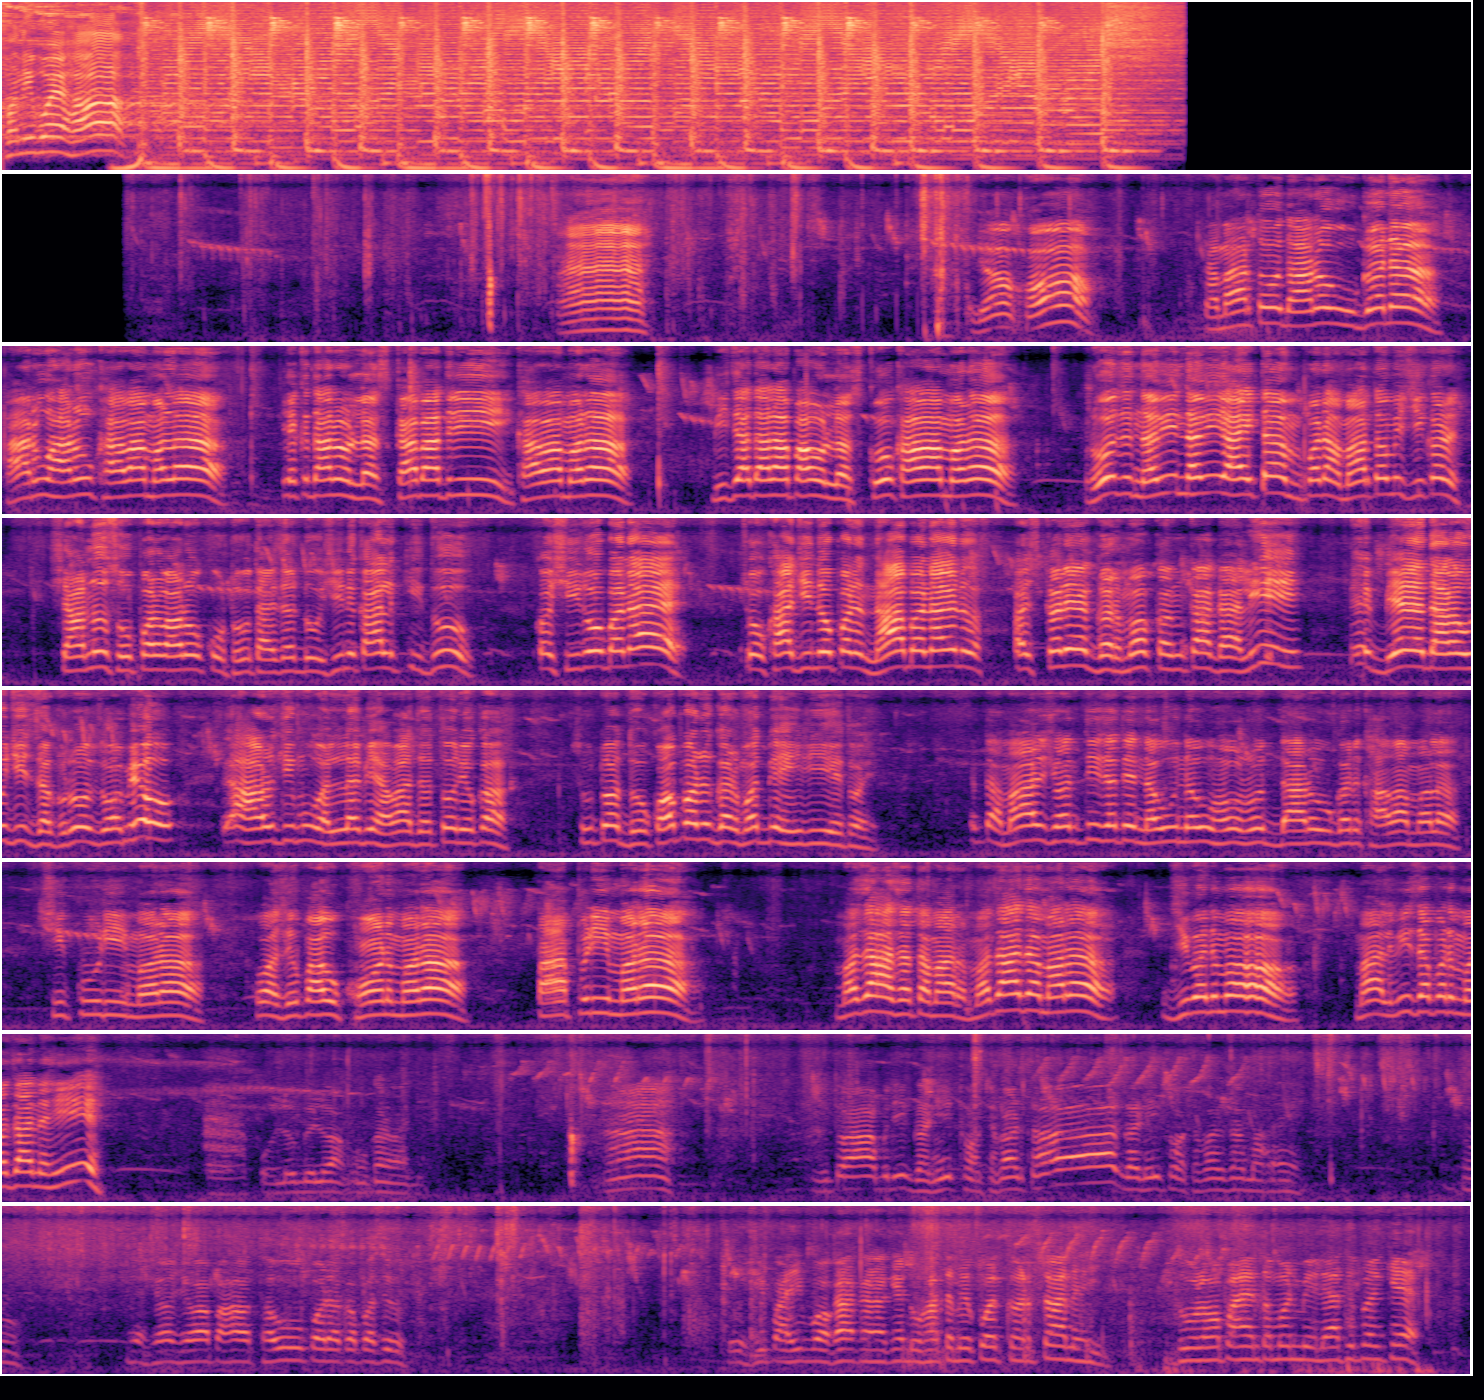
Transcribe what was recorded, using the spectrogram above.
Funny boy હા. લ્યો ખો. તમાર તો દારો ઉગન હારું હારું ખાવા મળે. એક દારો લસકા બાજરી ખાવા મળે. બીજા દારા પાવો લસકો ખાવા મળે. રોજ નવી નવી આઈટમ પણ અમારે તો અમે શીખણ શાનો સોપર વાળો કોઠો થાય છે, ડોશીને કાલ કીધું કે શીરો બનાવે ચોખાજીનો પણ ના બનાવે ને અસ્કરે ઘરમાં કંકા ગાલી. એ બે દાડા ઉજી ઝઘડો જોમ્યો હારુંથી હું વલ્લભે હવા જતો રહ્યો કે છૂટો ધોકો પર ઘરમાં જ બેસી રહીએ તોય. તમારે શાંતિ સાથે નવું નવું હવે રોજ દારૂ ઉગર ખાવા મળે, શીકુડી મરે હજુ પાછું ખોણ મરે. પાપડી મર. મજા છે તમારે, મજા છે મારે. જીવનમાં માલવી છે પણ મજા નહીં. પોલો બેલો આખું કરવા દે હા એ તો આ બધી ઘણી થોથવાડ છે, ઘણી થોથવાડ છે મારે. બેસવા જેવા પાહા થવું પડે કે પછી? ડોશી પાછી બોગા કરે કે ડોહા તમે કોઈ કરતા નહીં. ધોળો પાયે તમને મેલ્યાથી પણ કે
